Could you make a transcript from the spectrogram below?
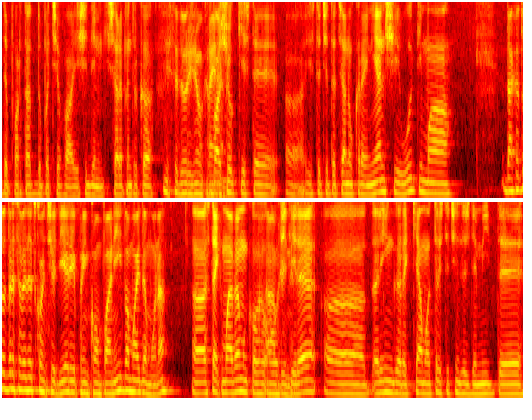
deportat după ce va ieși din închisoare, pentru că Este de origine ucraineană. Vajuk este, uh, este cetățean ucrainian și ultima Dacă tot vreți să vedeți concedierii prin companii, vă mai dăm una. Uh, stai că mai avem încă o, Ah, o bine. știre. Uh, Ring recheamă 350.000 de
